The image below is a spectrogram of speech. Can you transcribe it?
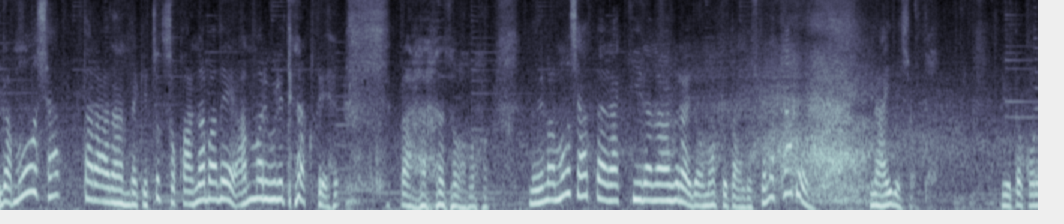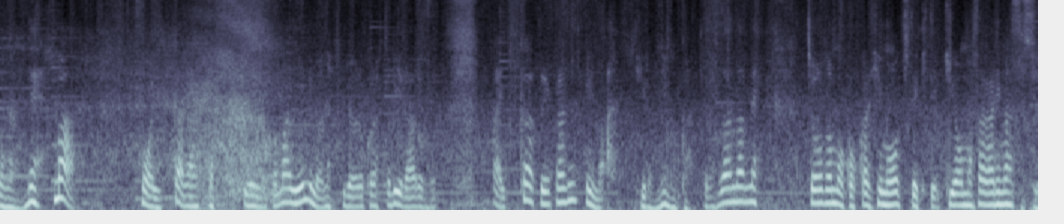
が、もしあったらなんだけ。ど、ちょっとそこ穴場であんまり売れてなくて、あの、ね、まあ、もしあったらラッキーだなぐらいで思ってたんですけど、まあ、多分、ないでしょうと。いうところなんで、まあ、もういいかなというのと、まあ、家にもね、いろいろクラフトビールあるんで、まあ、いっかという感じで今、帰路に向かってます。だんだんね、ちょうどもうここから日も落ちてきて気温も下がりますし、う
